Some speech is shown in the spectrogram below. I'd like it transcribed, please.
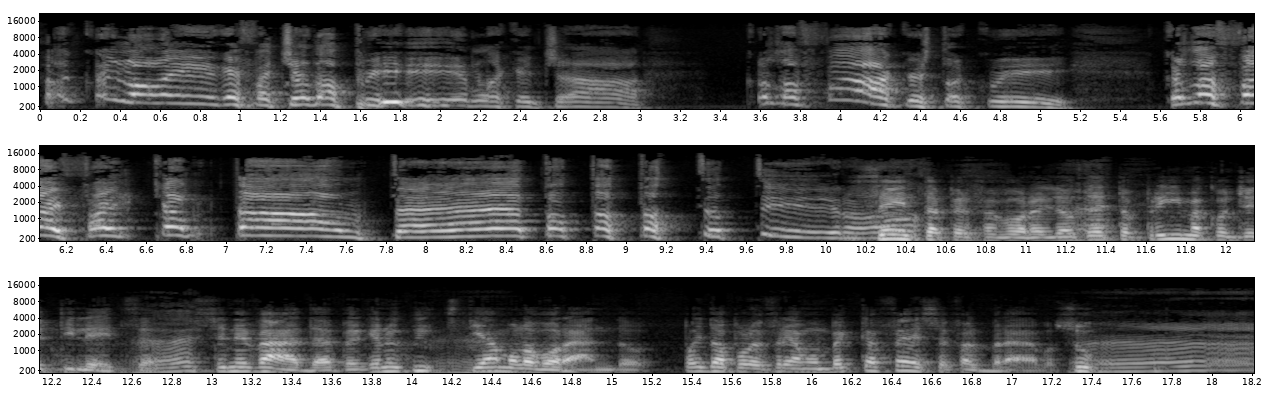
Ma quello lì che faccia da pirla che c'ha! Cosa fa questo qui? Cosa fai? Fai il cantante? Eh? Ta ta ta ta tiro. Senta, per favore, le ho detto prima con gentilezza. Eh? Se ne vada, perché noi qui stiamo lavorando. Poi dopo le offriamo un bel caffè e se fa il bravo. Su. Eh,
